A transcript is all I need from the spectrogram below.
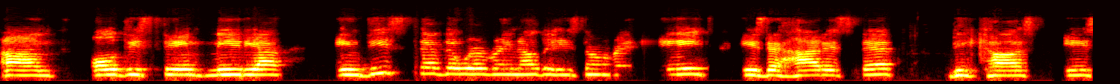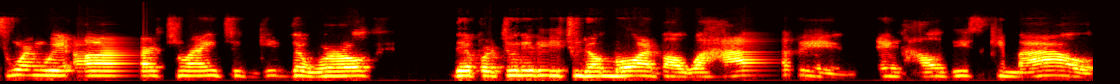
um, all these things, media. in this step that we're right now, that is number eight, is the hardest step because it's when we are trying to give the world the opportunity to know more about what happened and how this came out.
